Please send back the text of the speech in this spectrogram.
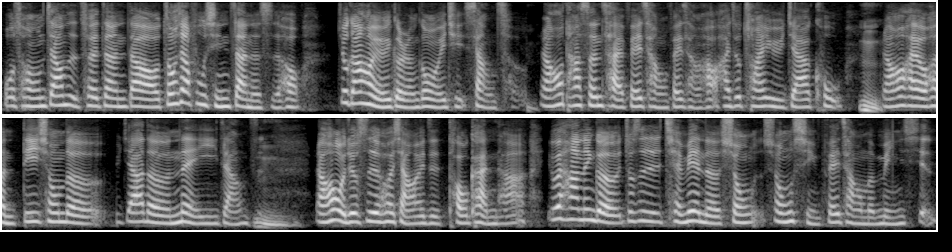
我从江子翠站到中校复兴站的时候，就刚好有一个人跟我一起上车，然后他身材非常非常好，他就穿瑜伽裤，嗯。然后还有很低胸的瑜伽的内衣这样子，嗯，然后我就是会想要一直偷看他，因为他那个就是前面的胸胸型非常的明显，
